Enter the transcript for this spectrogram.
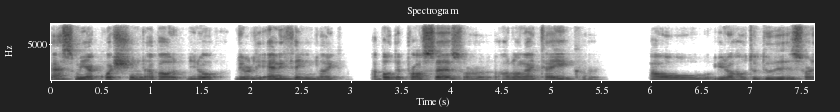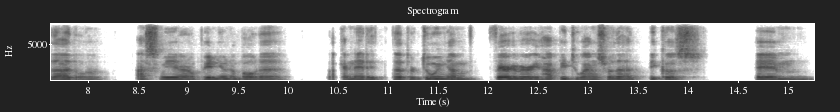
asks me a question about you know literally anything like about the process or how long I take or how you know how to do this or that or ask me an opinion about a like an edit that they're doing, I'm very very happy to answer that because um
